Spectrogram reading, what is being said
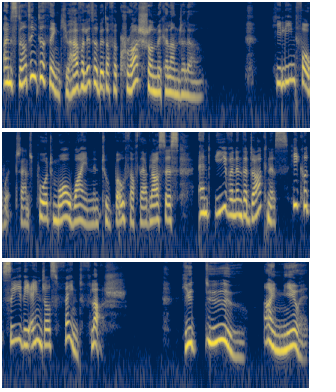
I'm starting to think you have a little bit of a crush on Michelangelo. He leaned forward and poured more wine into both of their glasses, and even in the darkness he could see the angel's faint flush. You do! I knew it.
